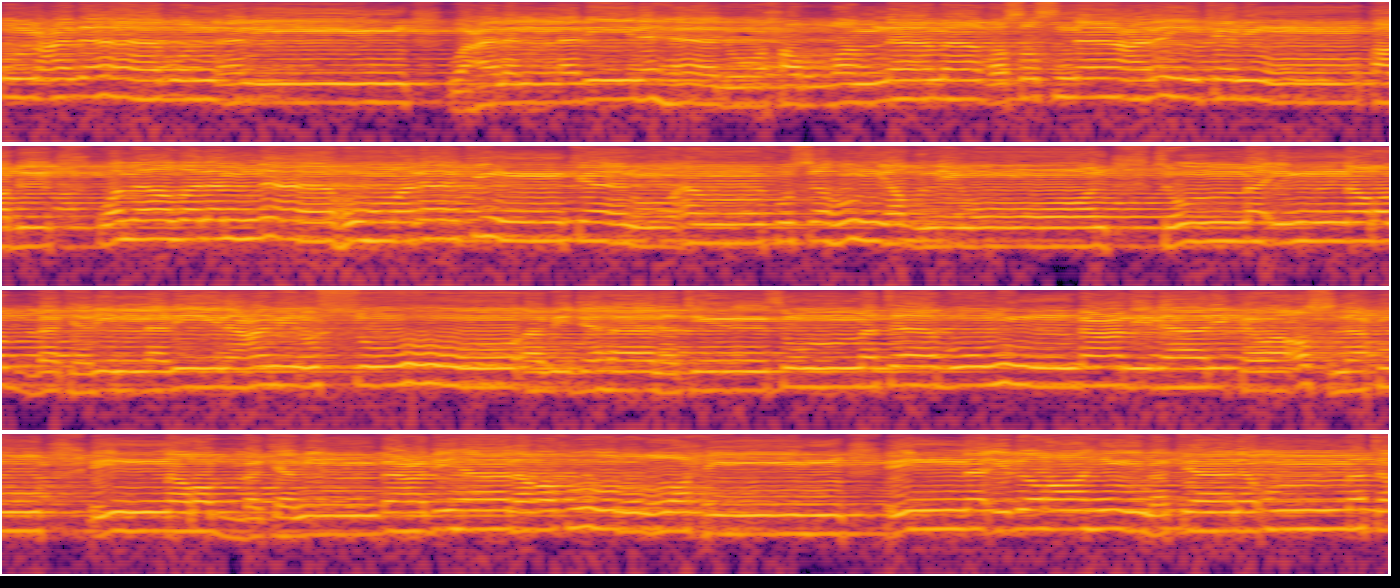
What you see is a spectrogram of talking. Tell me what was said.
ولهم عذاب أليم. وعلى الذين هادوا حرمنا ما قصصنا عليك من قبل وما ظلمناهم ولكن كانوا أنفسهم يظلمون. ثم إن ربك للذين عملوا السوء بجهالة ثم تابوا من بعد ذلك وأصلحوا إن ربك من بعدها لغفور كان أمة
